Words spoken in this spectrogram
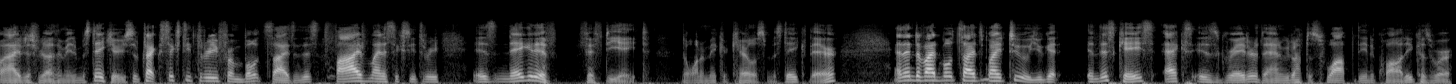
Oh, I just realized I made a mistake here. You subtract 63 from both sides of this. 5 minus 63 is negative 58. Don't want to make a careless mistake there. And then divide both sides by 2. You get, in this case, x is greater than, we don't have to swap the inequality because we're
